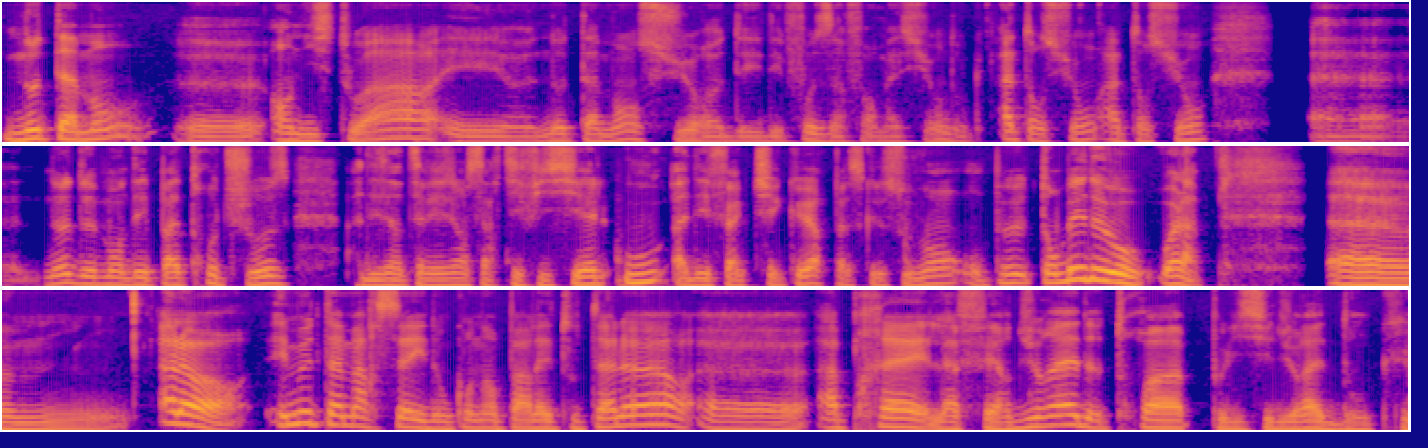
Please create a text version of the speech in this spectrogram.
notamment en histoire et notamment sur des, des, fausses informations. Donc attention, attention, euh, ne demandez pas trop de choses à des intelligences artificielles ou à des fact-checkers parce que souvent on peut tomber de haut. Voilà. Euh, alors, émeute à Marseille, donc on en parlait tout à l'heure. Euh, après l'affaire du raid, trois policiers du raid donc,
